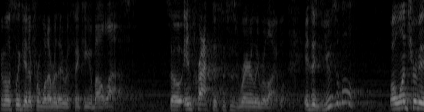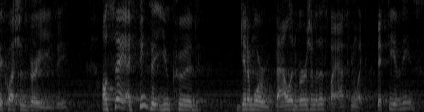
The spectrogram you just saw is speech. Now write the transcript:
They mostly get it from whatever they were thinking about last. So in practice, this is rarely reliable. Is it usable? Well, one trivia question is very easy. I'll say I think that you could get a more valid version of this by asking like 50 of these.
